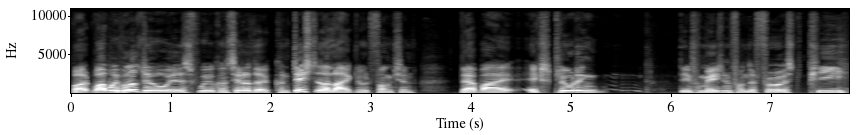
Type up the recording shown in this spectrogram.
But what we will do is we'll consider the conditional likelihood function, thereby excluding the information from the first p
